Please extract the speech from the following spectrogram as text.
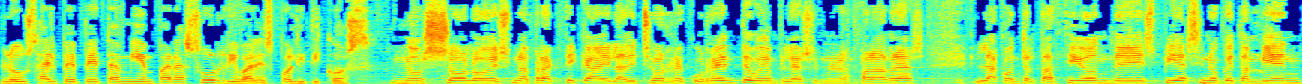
lo usa el PP también para sus rivales políticos. No solo es una práctica, él ha dicho recurrente, voy a emplear sus mismas palabras, la contratación de espías, sino que también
